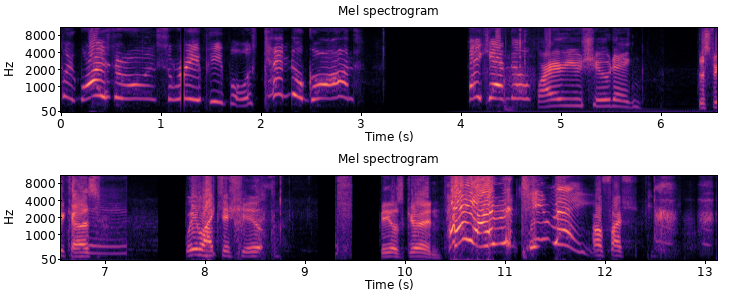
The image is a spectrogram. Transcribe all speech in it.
Wait, why is there only three people? Is Kendall gone? Hey, Kendall. Why are you shooting? Just because. We like to shoot. Feels good. Hey, I'm your teammate. Oh, five.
